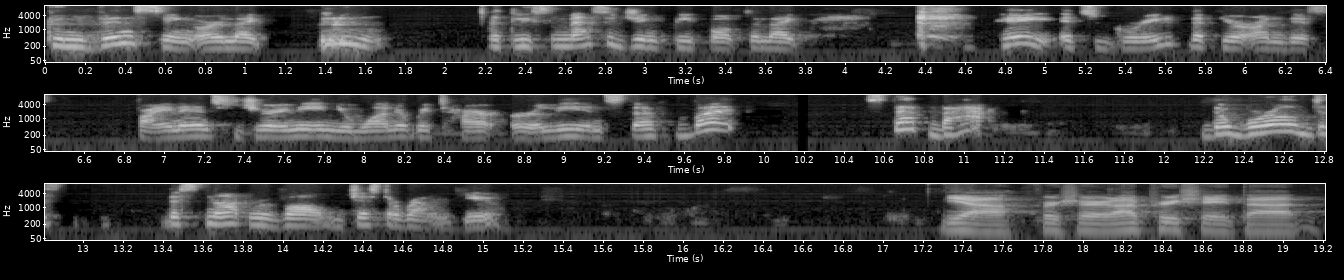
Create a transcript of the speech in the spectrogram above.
convincing or like at least messaging people to like hey it's great that you're on this finance journey and you want to retire early and stuff but step back the world just does not revolve just around you yeah, for sure. And I appreciate that.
